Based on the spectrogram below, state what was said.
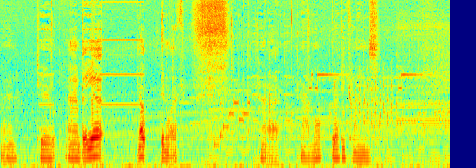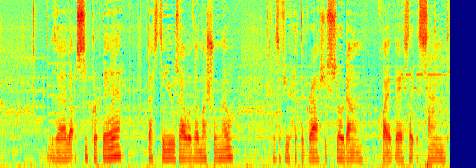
One, two, and be it. Nope, didn't work. Alright, now more bloody coins. There's a little secret there. Best to use out with a mushroom though. Because if you hit the grass you slow down quite a bit. It's like the sand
